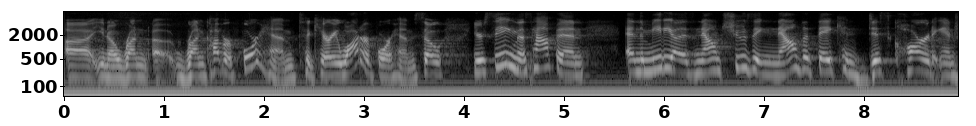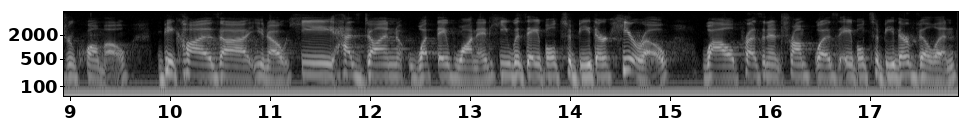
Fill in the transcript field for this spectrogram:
uh, you know, run uh, run cover for him, to carry water for him. So you're seeing this happen. And the media is now choosing, now that they can discard Andrew Cuomo because, uh, you know, he has done what they've wanted. He was able to be their hero while President Trump was able to be their villain.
